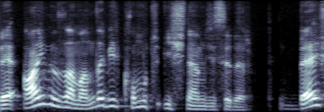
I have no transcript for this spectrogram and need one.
ve aynı zamanda bir komut işlemcisidir. 5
